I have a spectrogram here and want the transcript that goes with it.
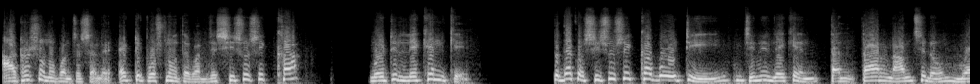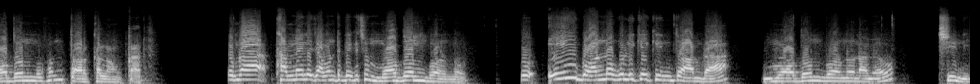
আঠারোশো উনপঞ্চাশ সালে। একটি প্রশ্ন হতে পারে যে শিশু শিক্ষা বইটি লেখেন কে? তো দেখো, শিশু শিক্ষা বইটি যিনি লেখেন, তার- নাম ছিল মদন মোহন তর্কালঙ্কার। তোমরা থামনাইলে যেমনটি দেখেছ, মদন বর্ণ। তো এই বর্ণগুলিকে কিন্তু আমরা মদন বর্ণ নামেও চিনি।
